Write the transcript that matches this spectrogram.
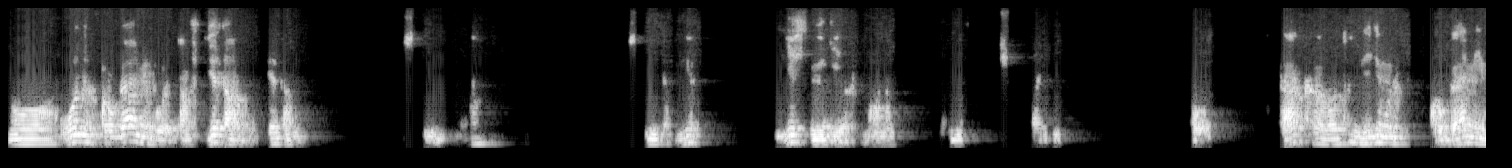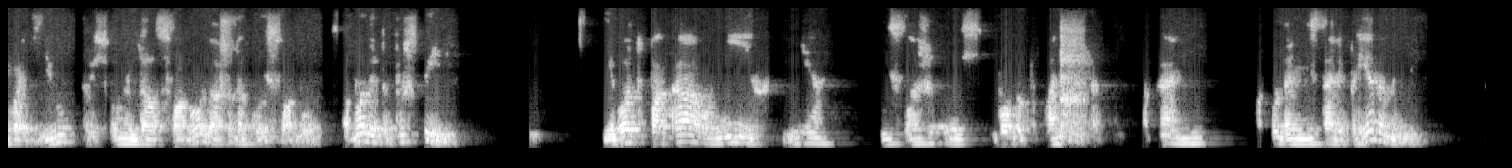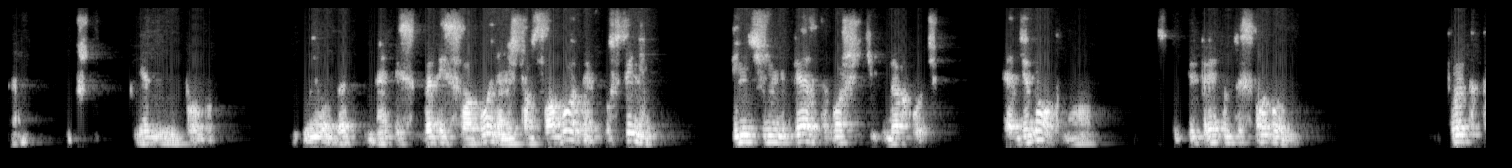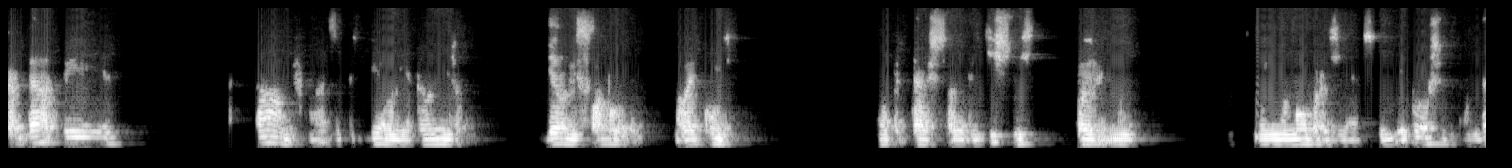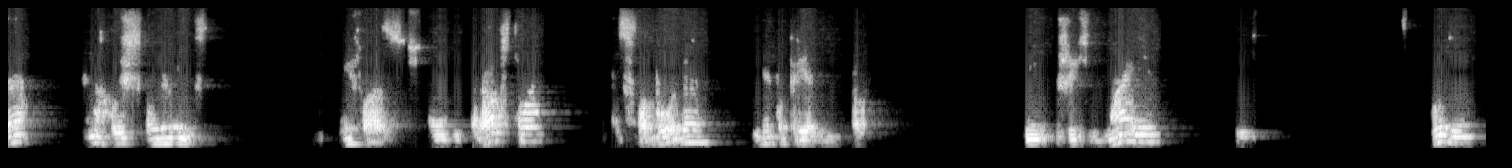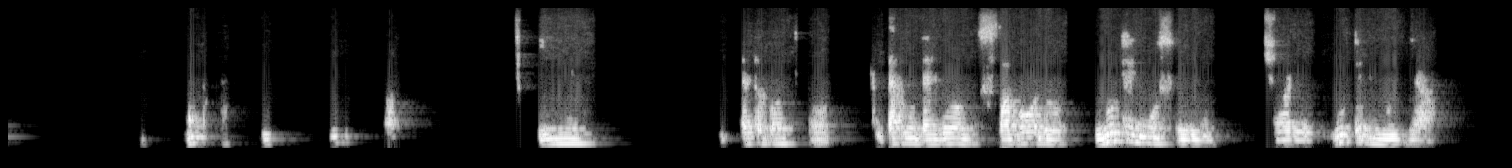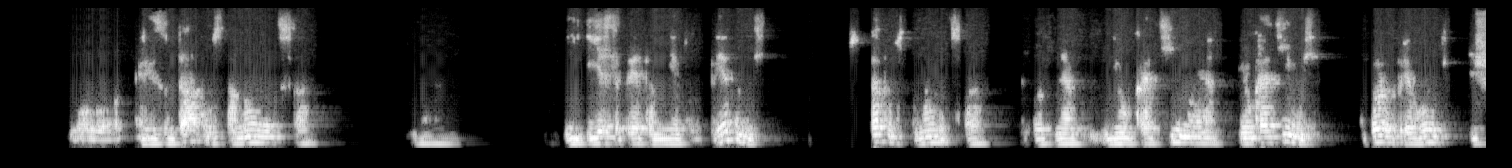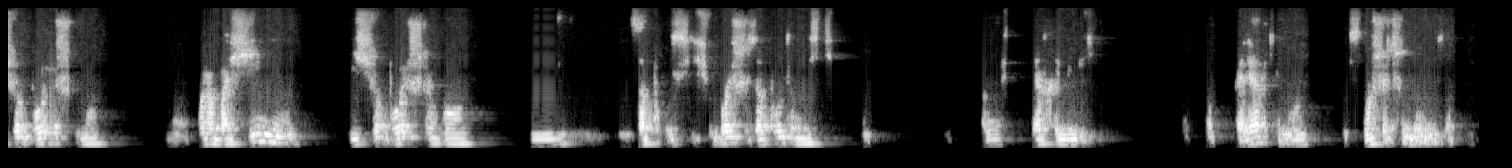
но он их кругами будет, потому что где там, где там пустыня, да? пустыни там нет. Есть Нигер, но она не вот. Так вот он, видимо, кругами водил, то есть он им дал свободу. А что такое свобода? Свобода — это пустыня. И вот пока у них не, не сложилось Бога поклонения, пока они, покуда они не стали преданными, да, преданными Богу, ну, в, этой, в этой свободе, они же там свободные, в пустыне, ты ничего не привязан, ты можешь идти куда хочешь. Ты одинок, но ты, при этом ты свободен. Только когда ты там, за пределами этого мира, пределами свободы, на Вайкунде, обретаешь свою идентичность, той или иной, в ином образе судьбы Божьей, тогда ты находишься в своем месте. Три фазы существования. Это рабство, это свобода, и это преданность. И жизнь Майи, свободе, и это вот, когда мы даем свободу внутреннему своему человеку, внутреннему я, результатом становится, и если при этом нет преданности, результатом становится вот неукротимая, неукротимость, которая приводит к еще большему порабощению, еще большему еще больше запутанности в тех иллюзий. Он с сумасшедшим был запутан.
